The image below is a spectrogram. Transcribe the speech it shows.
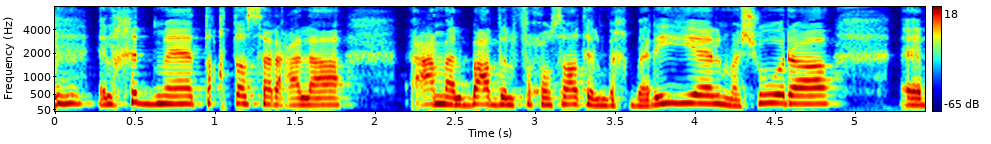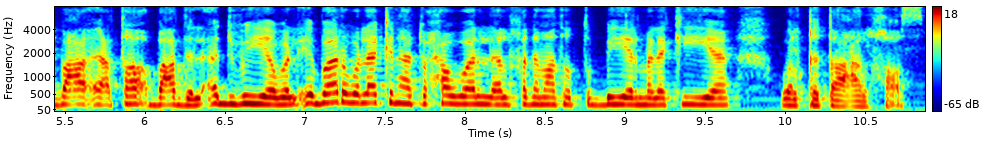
مهم. الخدمة تقتصر على عمل بعض الفحوصات المخبرية المشورة آه، إعطاء بعض الأدوية والإبر ولكنها تحول للخدمات الطبية الملكية والقطاع الخاص.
